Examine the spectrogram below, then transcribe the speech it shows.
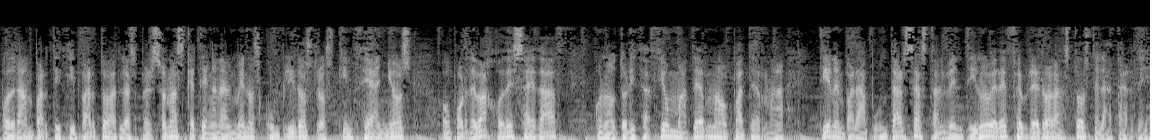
podrán participar todas las personas que tengan al menos cumplidos los 15 años o por debajo de esa edad con autorización materna o paterna. Tienen para apuntarse hasta el 29 de febrero a las 2 de la tarde.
